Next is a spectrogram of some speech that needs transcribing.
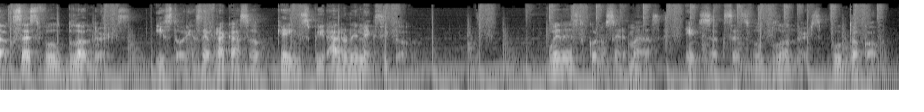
Successful Blunders, historias de fracaso que inspiraron el éxito. Puedes conocer más en successfulblunders.com.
